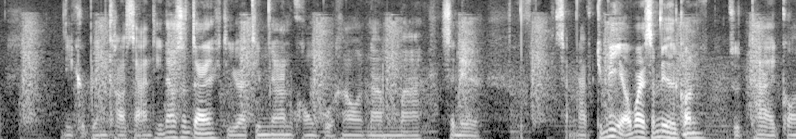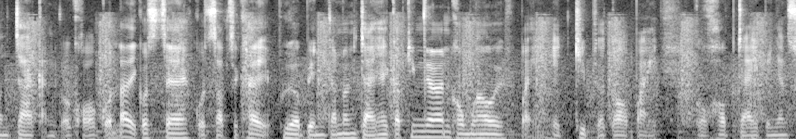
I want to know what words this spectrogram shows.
2022นี่ก็เป็นข่าวสารที่น่าสนใจ ที่ว่าทีมงานของพวกเรานำมาเสนอสำหรับคลิปนี้เอาไว้สำหรับก่อนสุดท้ายก่อนจากกันก็ขอกดไลค์กดแชร์กด Subscribe เพื่อเป็นกำลังใจให้กับทีมงานของพวกเราไปเฮ็ดคลิปต่อไป ก็ขอบใจเป็นอย่างสูง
